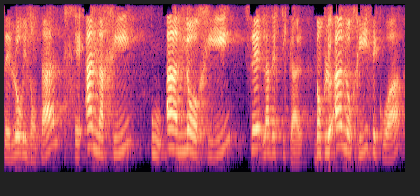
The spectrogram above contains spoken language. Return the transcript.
c'est l'horizontale, et Anachi, ou Anochi, c'est la verticale. Donc le Anochi, c'est quoi?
